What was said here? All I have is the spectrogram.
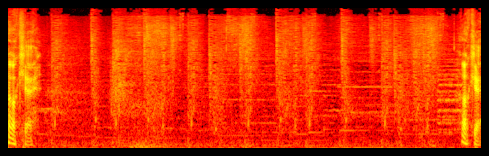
Okay. Okay.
